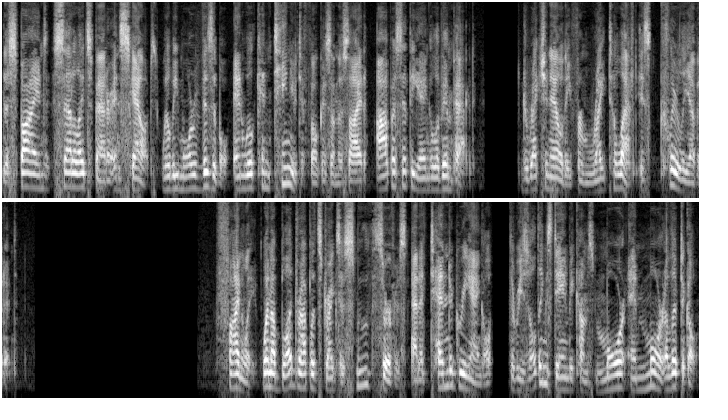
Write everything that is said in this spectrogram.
The spines, satellite spatter, and scallops will be more visible and will continue to focus on the side opposite the angle of impact. Directionality from right to left is clearly evident. Finally, when a blood droplet strikes a smooth surface at a 10 degree angle, the resulting stain becomes more and more elliptical.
